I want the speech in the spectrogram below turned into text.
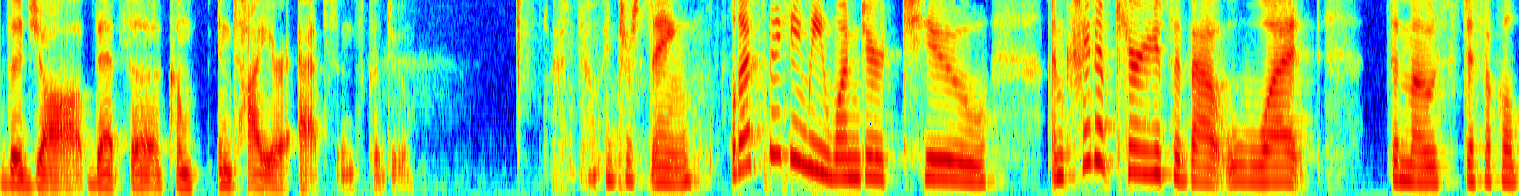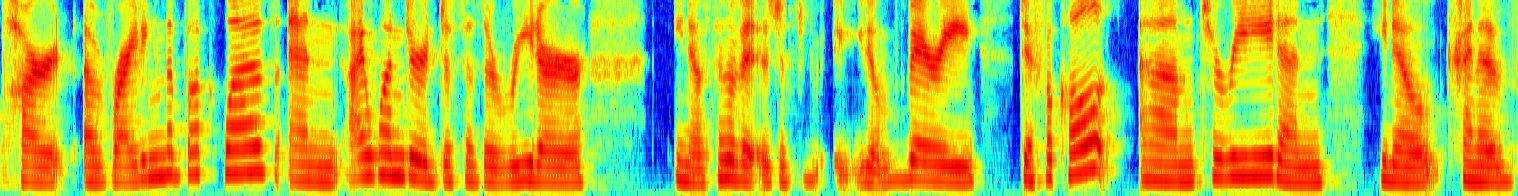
the job that the com- entire absence could do. That's so interesting. Well, that's making me wonder too. I'm kind of curious about what the most difficult part of writing the book was. And I wondered, just as a reader, you know, some of it is just, you know, very difficult um, to read and, you know, kind of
